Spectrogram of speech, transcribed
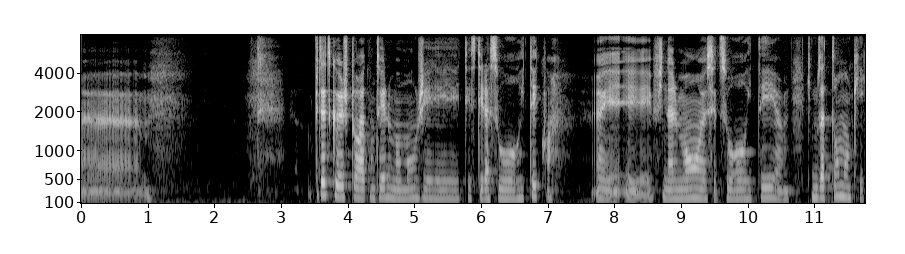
Euh, euh peut-être que je peux raconter le moment où j'ai testé la sororité, quoi. Et, finalement, euh, cette sororité euh, qui nous a tant manqué.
